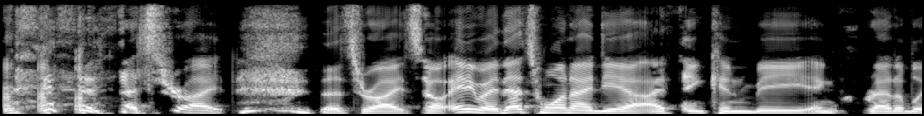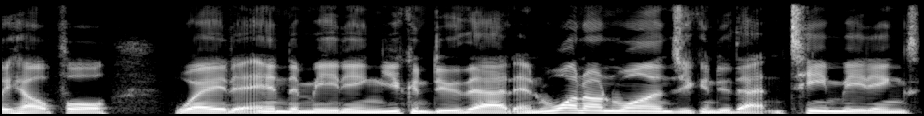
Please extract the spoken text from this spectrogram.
that's right. That's right. So anyway, that's one idea I think can be incredibly helpful way to end a meeting. You can do that in one-on-ones. You can do that in team meetings,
